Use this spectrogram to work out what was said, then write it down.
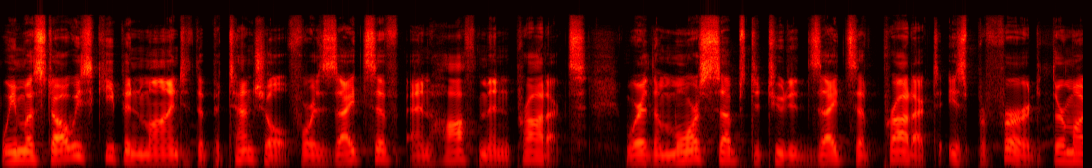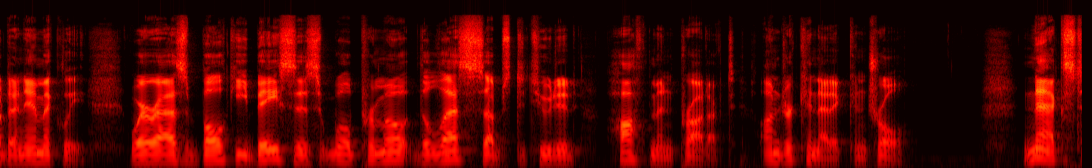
We must always keep in mind the potential for Zaitsev and Hofmann products, where the more substituted Zaitsev product is preferred thermodynamically, whereas bulky bases will promote the less substituted Hofmann product under kinetic control. Next,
